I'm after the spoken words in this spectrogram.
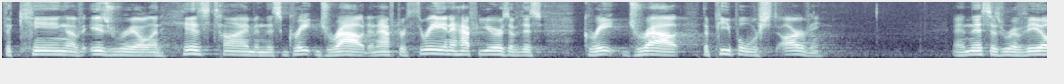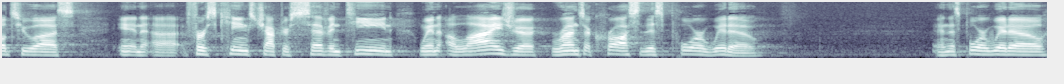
the king of Israel and his time in this great drought. And after three and a half years of this great drought, the people were starving. And this is revealed to us in uh, 1 Kings chapter 17 when Elijah runs across this poor widow. And this poor widow,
